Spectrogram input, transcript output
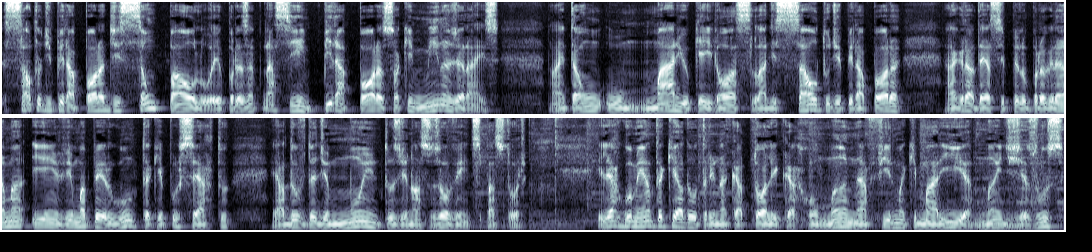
Salto de Pirapora de São Paulo. Eu, por exemplo, nasci em Pirapora, só que em Minas Gerais. Ah, então, o Mário Queiroz, lá de Salto de Pirapora, agradece pelo programa e envia uma pergunta que, por certo, é a dúvida de muitos de nossos ouvintes, pastor. Ele argumenta que a doutrina católica romana afirma que Maria, mãe de Jesus,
